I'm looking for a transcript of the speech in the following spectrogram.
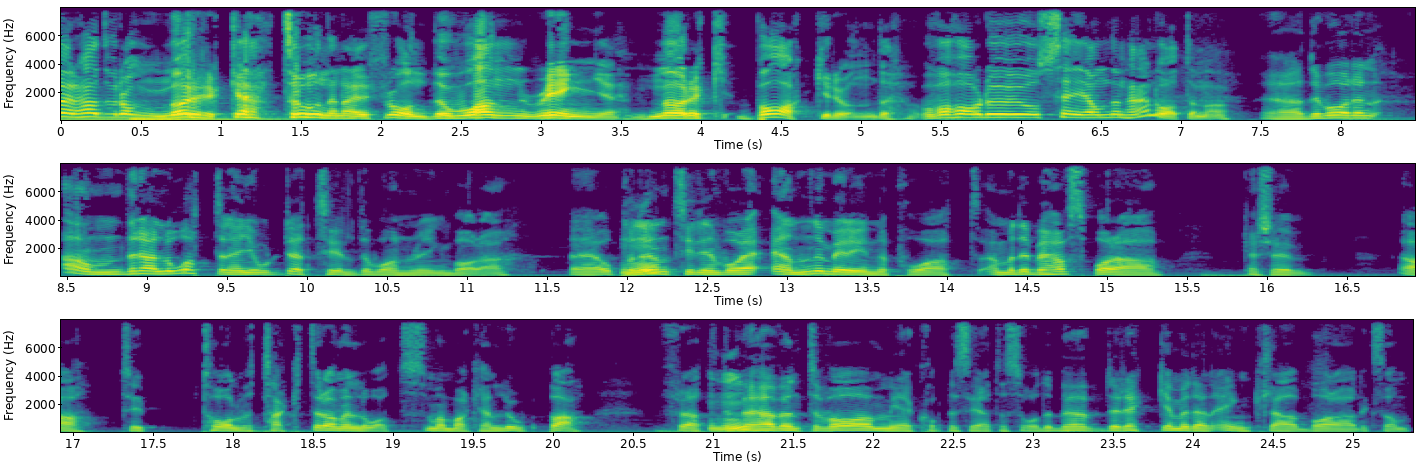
Där hade vi de mörka tonerna ifrån The One Ring, mörk bakgrund. Och vad har du att säga om den här låten då? Det var den andra låten jag gjorde till The One Ring bara. Eh, och på mm. den tiden var jag ännu mer inne på att, ja men det behövs bara kanske, ja, typ 12 takter av en låt som man bara kan loopa. För att mm. det behöver inte vara mer komplicerat än så. Det, behöver, det räcker med den enkla, bara liksom,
